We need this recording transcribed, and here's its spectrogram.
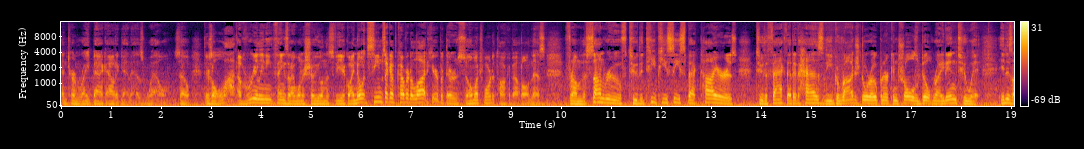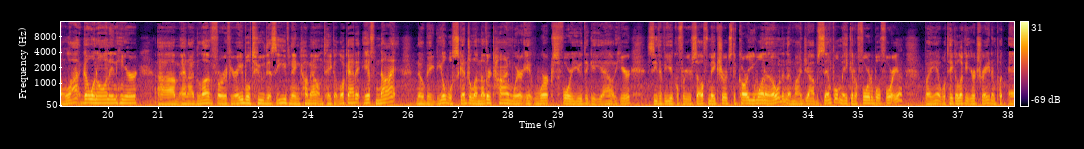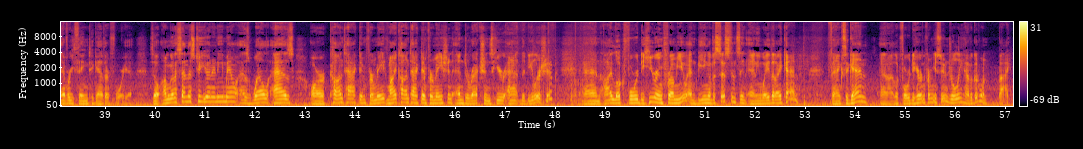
and turn right back out again as well. So there's a lot of really neat things that I want to show you on this vehicle. I know it seems like I've covered a lot here, but there is so much more to talk about on this. From the sunroof to the TPC spec tires to the fact that it has the garage door opener controls built right into it. It is a lot going on in here. Um, and I'd love for, if you're able to this evening, come out and take a look at it. If not, no big deal. We'll schedule another time where it works for you to get you out here, see the vehicle for yourself, make sure it's the car you want to own, and then my job's simple, make it affordable for you. But yeah, we'll take a look at your trade and put everything together for you. So I'm going to send this to you in an email as well as our contact information, my contact information and directions here at the dealership. And I look forward to hearing from you and being of assistance in any way that I can. Thanks again, and I look forward to hearing from you soon, Julie. Have a good one. Bye.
